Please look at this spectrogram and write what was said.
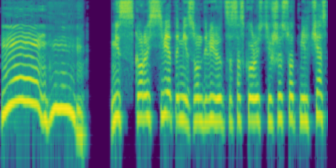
«М-м-м! Мисс, скорость света, мисс, он движется со скоростью 600 миль в час,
